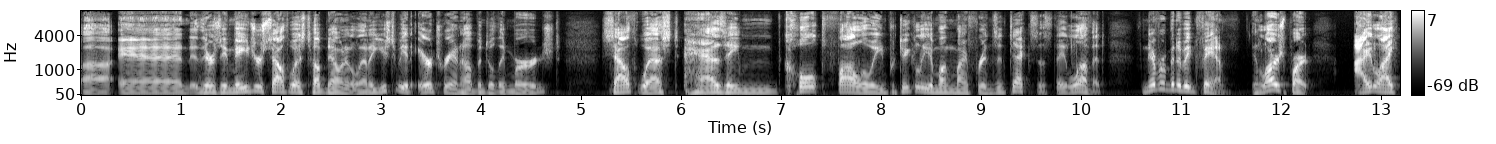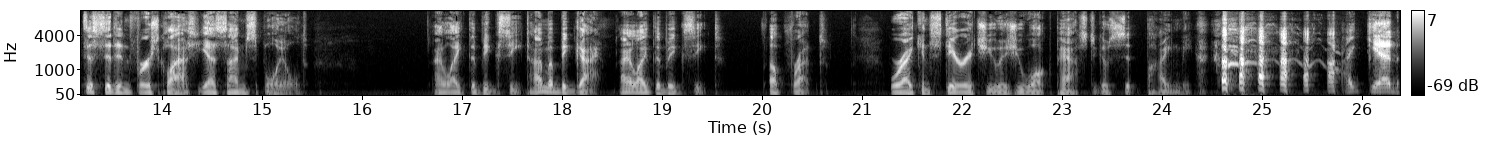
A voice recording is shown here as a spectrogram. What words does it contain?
uh, and there's a major Southwest hub now in Atlanta. It used to be an AirTran hub until they merged. Southwest has a cult following, particularly among my friends in Texas. They love it. Never been a big fan. In large part, I like to sit in first class. Yes, I'm spoiled. I like the big seat. I'm a big guy. I like the big seat up front where I can stare at you as you walk past to go sit behind me. I kid.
